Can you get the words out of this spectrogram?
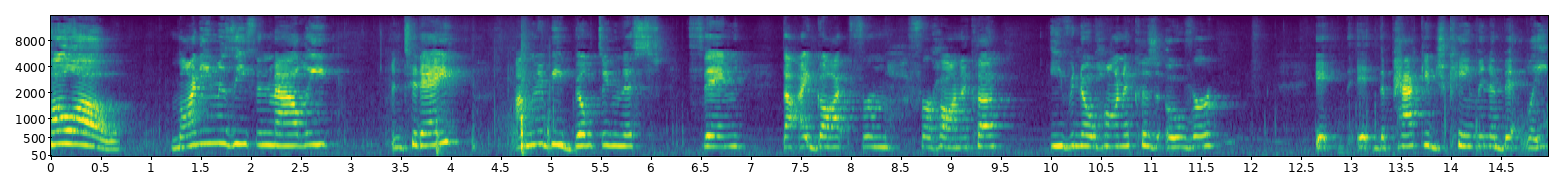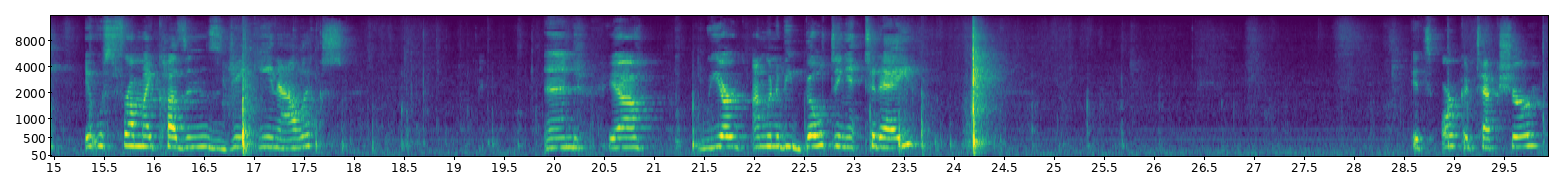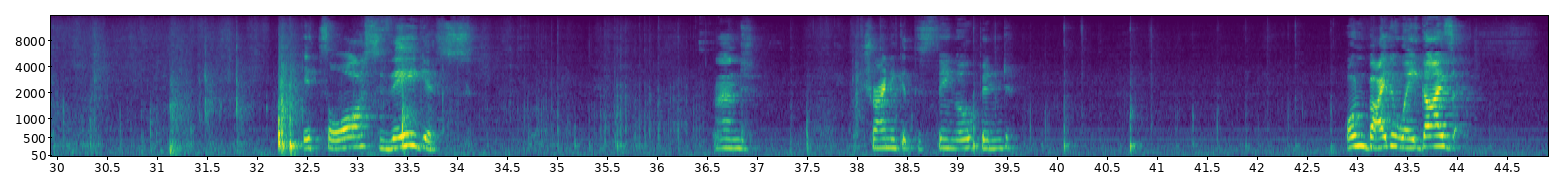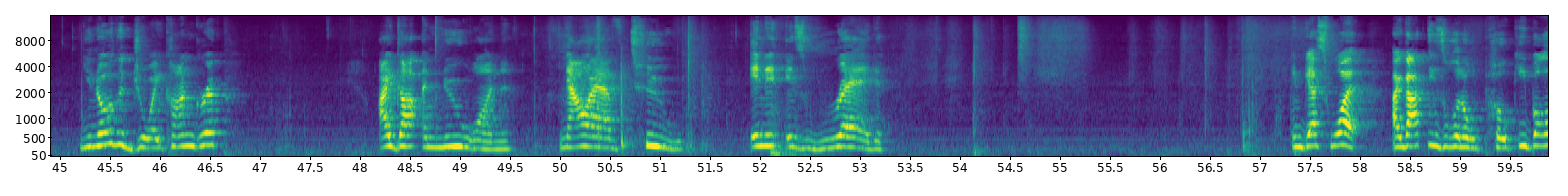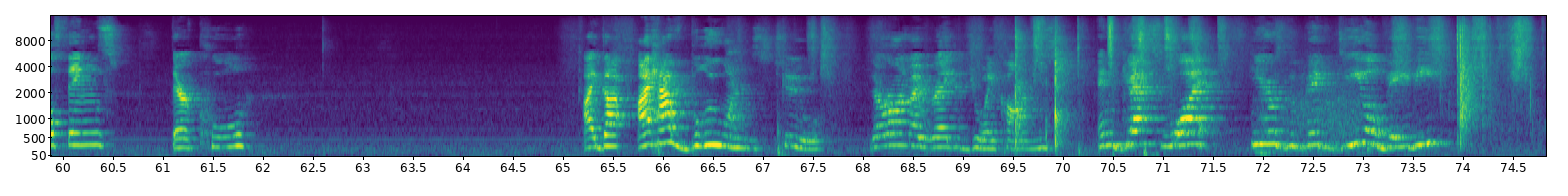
Hello, my name is Ethan Mallie, and today I'm going to be building this thing that I got from for Hanukkah. Even though Hanukkah's over, it, it the package came in a bit late. It was from my cousins Jakey and Alex, and yeah, we are. I'm going to be building it today. It's architecture. It's Las Vegas. And trying to get this thing opened. Oh, and by the way, guys, you know the Joy-Con grip? I got a new one. Now I have two. And it is red. And guess what? I got these little Pokeball things. They're cool. I got, I have blue ones too. They're on my red Joy-Cons. And guess what? Here's the big deal, baby.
